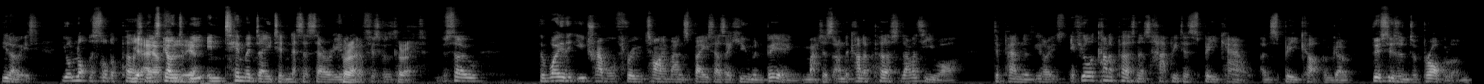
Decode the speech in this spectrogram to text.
You know, it's you're not the sort of person Yeah, that's going to be absolutely, intimidated necessarily. in a kind of Correct, physical- correct. So the way that you travel through time and space as a human being matters, and the kind of personality you are dependent. You know, if you're the kind of person that's happy to speak out and speak up and go, "This isn't a problem,"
